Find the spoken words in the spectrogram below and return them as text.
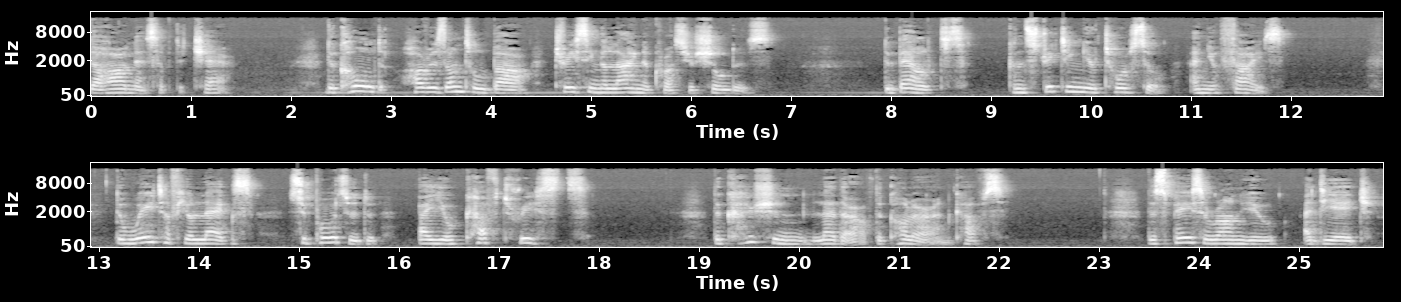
the harness of the chair, the cold horizontal bar tracing a line across your shoulders, the belts constricting your torso and your thighs, the weight of your legs supported by your cuffed wrists, the cushioned leather of the collar and cuffs, the space around you at the edge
